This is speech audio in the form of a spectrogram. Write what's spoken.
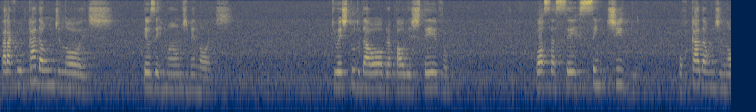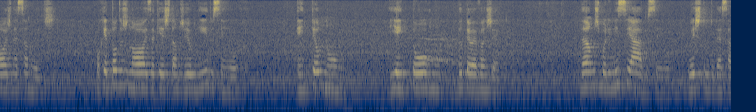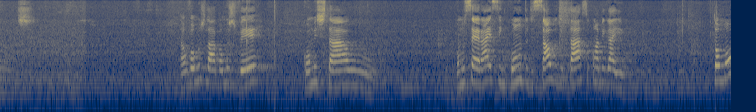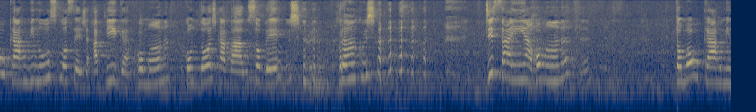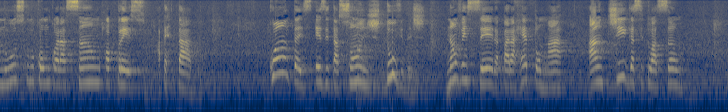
para com cada um de nós, teus irmãos menores. Que o estudo da obra Paulo Estevão possa ser sentido por cada um de nós nessa noite. Porque todos nós aqui estamos reunidos, Senhor, em teu nome e em torno do teu evangelho. Damos por iniciado, Senhor, o estudo dessa noite. Então vamos lá, vamos ver como está o. Como será esse encontro de Saulo de Tarso com Abigail. Tomou o carro minúsculo, ou seja, a biga romana, com dois cavalos soberbos, brancos, de sainha romana, Tomou o carro minúsculo com um coração opresso, apertado. Quantas hesitações, dúvidas não vencera para retomar a antiga situação,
